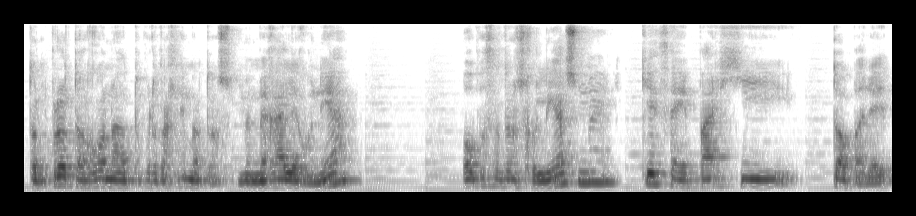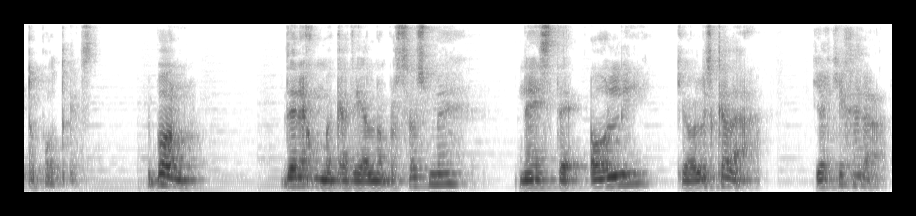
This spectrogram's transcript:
τον πρώτο αγώνα του πρωταθλήματος με μεγάλη αγωνία, όπου θα τον σχολιάσουμε και θα υπάρχει το απαραίτητο podcast. Λοιπόν, δεν έχουμε κάτι άλλο να προσθέσουμε. Να είστε όλοι και όλες καλά. Γεια και χαρά.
